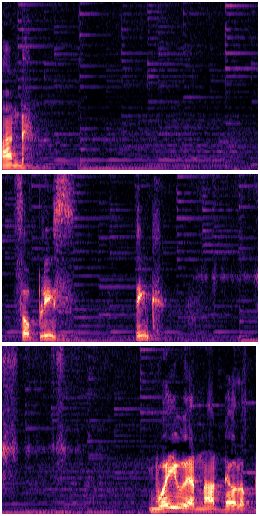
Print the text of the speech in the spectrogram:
and so please think why we are not developed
